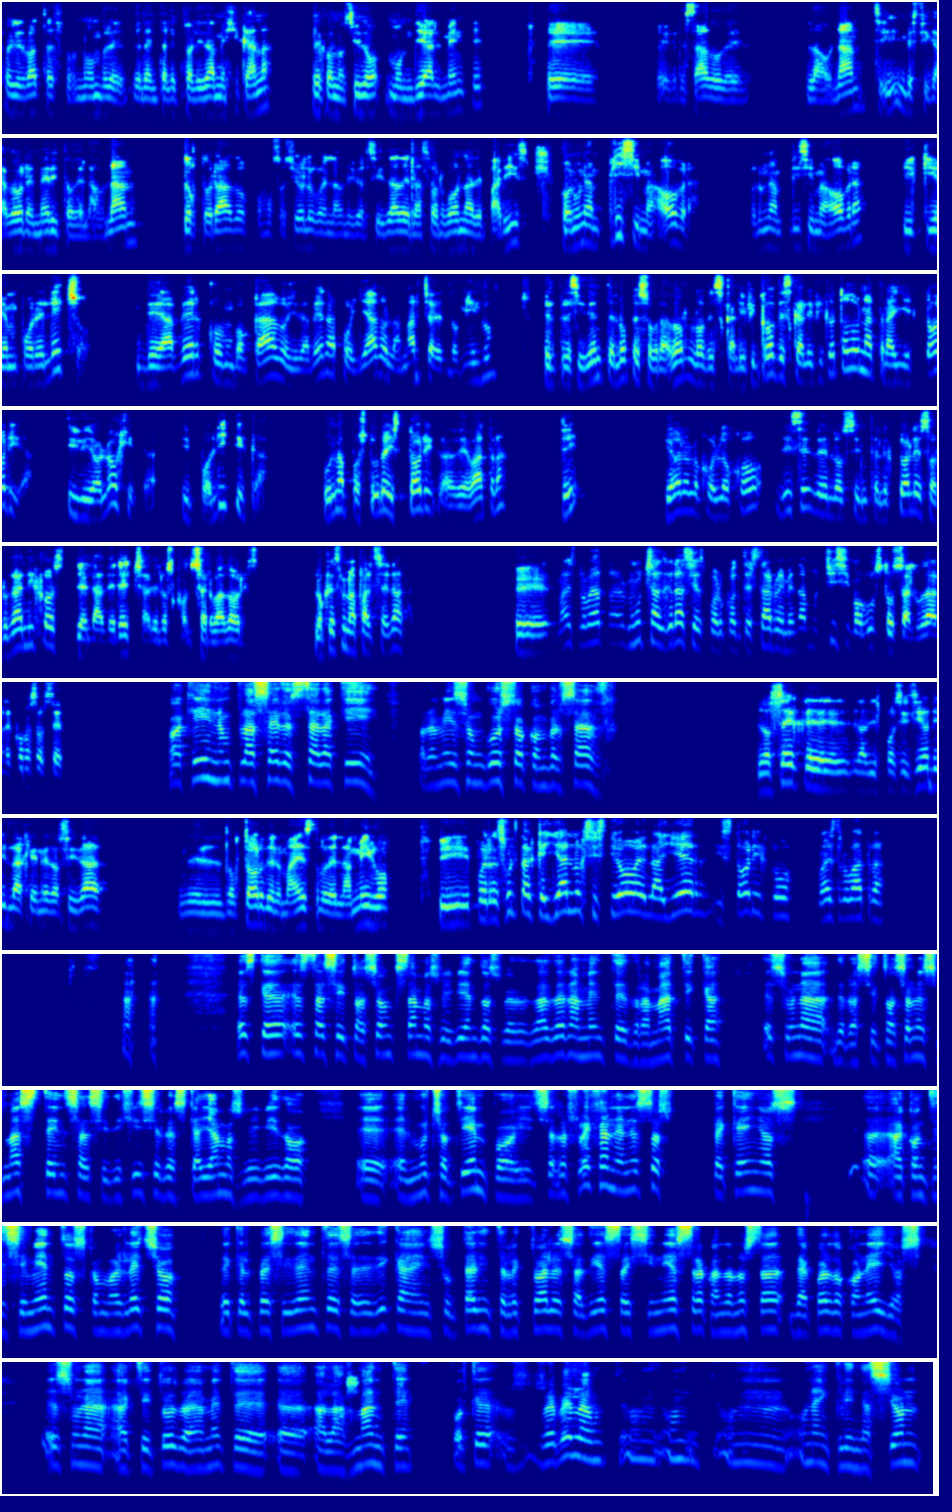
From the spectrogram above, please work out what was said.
Roger Batra es un hombre de la intelectualidad mexicana, reconocido mundialmente, eh, egresado de la UNAM, ¿sí? investigador emérito de la UNAM, doctorado como sociólogo en la Universidad de la Sorbona de París, con una amplísima obra, con una amplísima obra, y quien por el hecho de haber convocado y de haber apoyado la marcha del domingo, el presidente López Obrador lo descalificó, descalificó toda una trayectoria ideológica y política, una postura histórica de Batra, ¿sí? Y ahora lo colocó, dice, de los intelectuales orgánicos de la derecha, de los conservadores, lo que es una falsedad. Eh, maestro Batra, muchas gracias por contestarme, me da muchísimo gusto saludarle. ¿Cómo está usted? Joaquín, un placer estar aquí. Para mí es un gusto conversar. Yo sé que la disposición y la generosidad del doctor, del maestro, del amigo, y pues resulta que ya no existió el ayer histórico, maestro Batra. Es que esta situación que estamos viviendo es verdaderamente dramática. Es una de las situaciones más tensas y difíciles que hayamos vivido eh, en mucho tiempo y se reflejan en estos pequeños eh, acontecimientos como el hecho de que el presidente se dedica a insultar intelectuales a diestra y siniestra cuando no está de acuerdo con ellos. Es una actitud realmente eh, alarmante porque revela una inclinación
